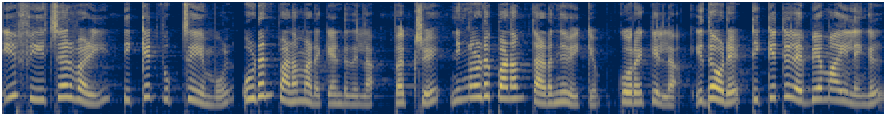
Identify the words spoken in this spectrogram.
ഈ ഫീച്ചർ വഴി ടിക്കറ്റ് ബുക്ക് ചെയ്യുമ്പോൾ ഉടൻ പണം അടയ്ക്കേണ്ടതില്ല. പക്ഷേ നിങ്ങളുടെ പണം തടഞ്ഞു വെക്കും. കുറയ്ക്കില്ല. ഇതോടെ ടിക്കറ്റ് ലഭ്യമായില്ലെങ്കിൽ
